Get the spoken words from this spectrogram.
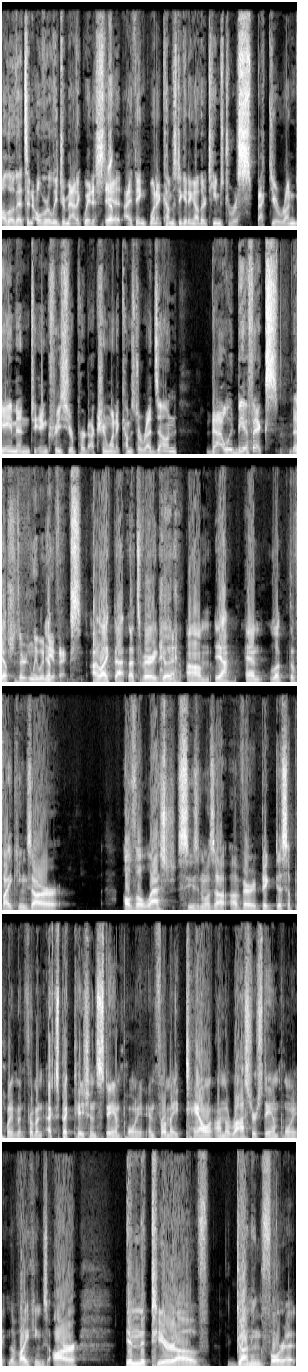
although that's an overly dramatic way to say yep. it, I think when it comes to getting other teams to respect your run game and to increase your production when it comes to red zone, that would be a fix. That yep. certainly would yep. be a fix. I like that. That's very good. um, yeah. And look, the Vikings are, although last season was a, a, very big disappointment from an expectation standpoint and from a talent on the roster standpoint, the Vikings are in the tier of gunning for it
